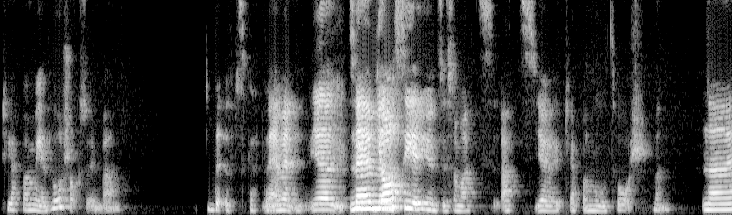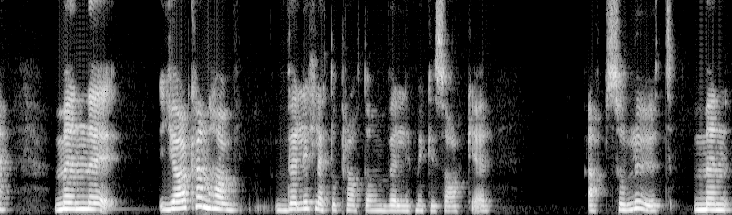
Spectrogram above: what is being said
klappa medhårs också ibland. Det uppskattar Nej jag. men, jag, Nej, men- jag ser det ju inte som att, att jag klappar mothårs. Men, Nej, men eh, jag kan ha väldigt lätt att prata om väldigt mycket saker. Absolut. Men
